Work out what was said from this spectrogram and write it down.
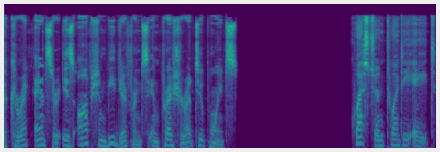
The correct answer is option B difference in pressure at two points. Question 28.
